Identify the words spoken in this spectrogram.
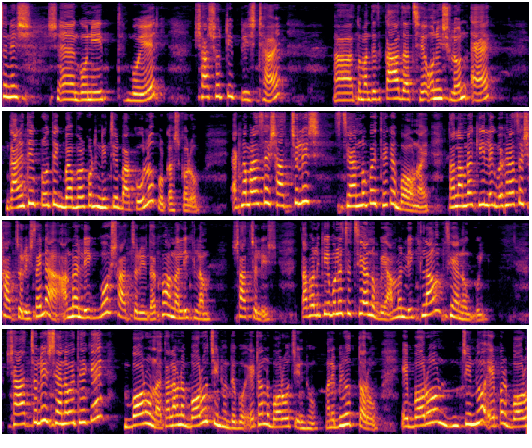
শ্রেণির গণিত বইয়ের সাতষট্টি পৃষ্ঠায় তোমাদের কাজ আছে অনুশীলন এক, গাণিতিক প্রতীক ব্যবহার করে নিচের বাক্যগুলো প্রকাশ করো। এক নম্বর আছে সাতচল্লিশ, ছিয়ানব্বই থেকে বড় নয়। তাহলে আমরা কি লিখব? এখানে আছে সাতচল্লিশ, তাই না? আমরা লিখব সাতচল্লিশ। দেখো, আমরা লিখলাম সাতচল্লিশ। তারপরে কি বলেছে ছিয়ানব্বই? আমরা লিখলাম ছিয়ানব্বই। সাতচল্লিশ, ছিয়ানব্বই থেকে বড় নয়। তাহলে আমরা বড় চিহ্ন দেবো। এটা হলো বড় চিহ্ন মানে বৃহত্তর। এই বড় চিহ্ন, এরপর বড়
